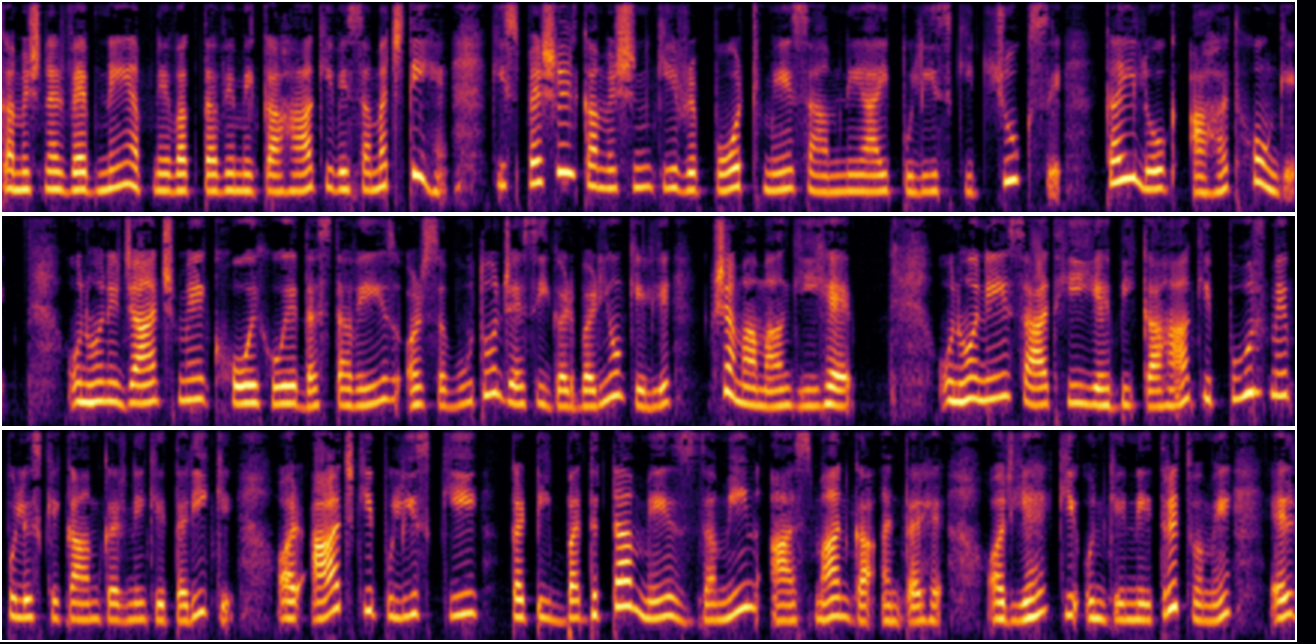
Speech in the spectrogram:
कमिश्नर वेब ने अपने वक्तव्य में कहा कि वे समझती हैं कि स्पेशल कमीशन की रिपोर्ट में सामने आई पुलिस की चूक से कई लोग आहत होंगे। उन्होंने जाँच में खोए हुए दस्तावेज़ और सबूतों जैसी गड़बड़ियों के लिए क्षमा मांगी है। उन्होंने साथ ही यह भी कहा कि पूर्व में पुलिस के काम करने के तरीके और आज की पुलिस की कटिबद्धता में ज़मीन आसमान का अंतर है और यह कि उनके नेतृत्व में एल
